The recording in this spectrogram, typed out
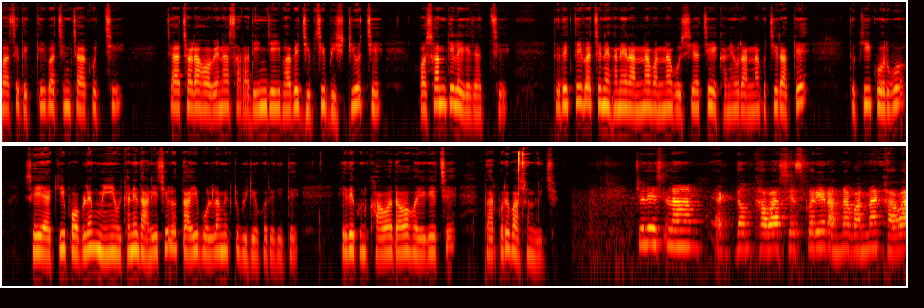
পাশে দেখতেই পাচ্ছেন চা করছি। চা ছাড়া হবে না, সারাদিন যেইভাবে ঝিপঝিপ বৃষ্টি হচ্ছে, অশান্তি লেগে যাচ্ছে। তো দেখতেই পাচ্ছেন এখানে রান্না বান্না বসে আছে, এখানেও রান্না করছি রাতে। তো কি করব? সেই একই প্রবলেম মেয়ে ওইখানে দাঁড়িয়েছিল তাই বললাম একটু ভিডিও করে দিতে। এই দেখুন খাওয়া দাওয়া হয়ে গেছে, তারপরে বাসন ধুচ্ছি চলে এসলাম। একদম খাওয়া শেষ করে রান্না বান্না খাওয়া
